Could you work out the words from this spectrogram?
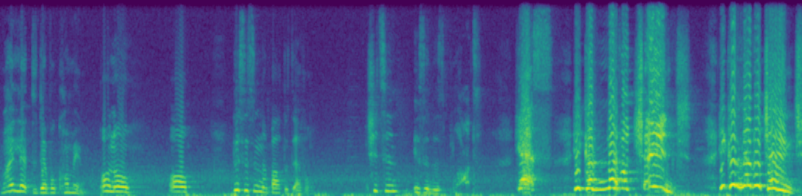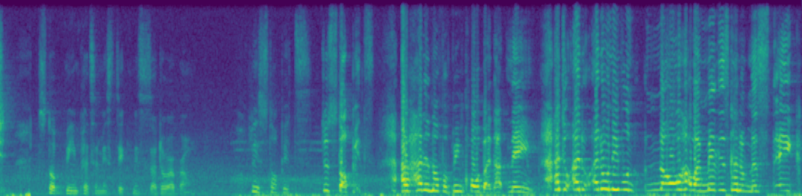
Why let the devil come in? Oh no. Oh, this isn't about the devil. Cheating is in his blood. Yes, he can never change. He can never change. Stop being pessimistic, Mrs. Adora Brown. Please stop it. Just stop it. I've had enough of being called by that name. I don't, I don't, I don't even know how I made this kind of mistake.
